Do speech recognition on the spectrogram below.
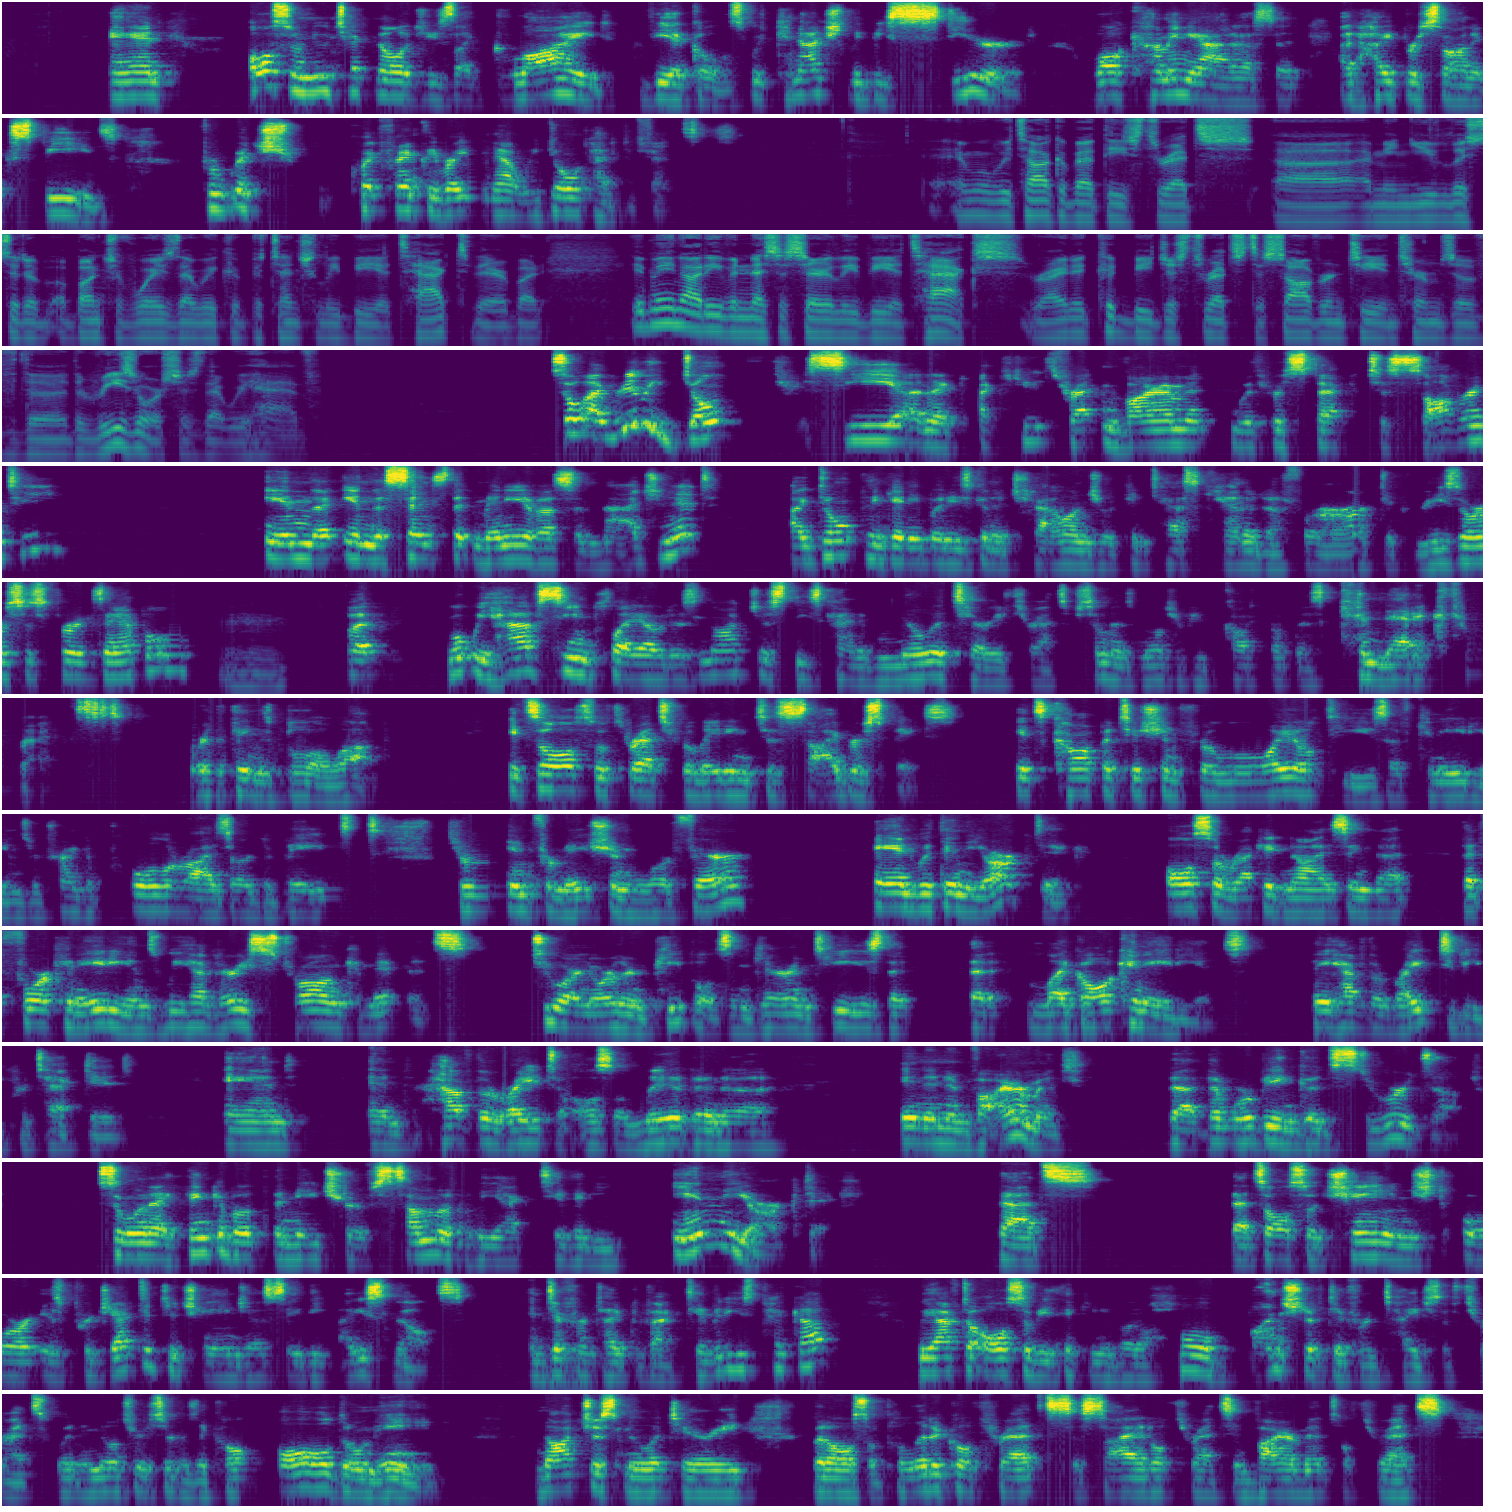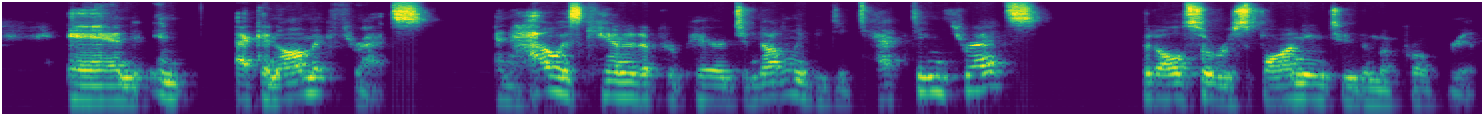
And also new technologies like glide vehicles, which can actually be steered while coming at us at, at hypersonic speeds, for which, quite frankly, right now we don't have defenses. And when we talk about these threats, uh, I mean, you listed a, a, bunch of ways that we could potentially be attacked there, but it may not even necessarily be attacks, right? It could be just threats to sovereignty in terms of the, the resources that we have. So I really don't see an acute threat environment with respect to sovereignty in the in the sense that many of us imagine it. I don't think anybody's going to challenge or contest Canada for our Arctic resources, for example. Mm-hmm. But what we have seen play out is not just these kind of military threats, or sometimes military people talk about this kinetic threats, where things blow up. It's also threats relating to cyberspace. It's competition for loyalties of Canadians. We're trying to polarize our debates through information warfare. And within the Arctic, also recognizing that, that for Canadians, we have very strong commitments to our northern peoples and guarantees that that like all Canadians, they have the right to be protected and and have the right to also live in a in an environment that, that we're being good stewards of. So when I think about the nature of some of the activity in the Arctic, that's that's also changed or is projected to change as say the ice melts and different type of activities pick up. We have to also be thinking about a whole bunch of different types of threats, what the military service they call all domain not just military, but also political threats, societal threats, environmental threats, and in economic threats. And how is Canada prepared to not only be detecting threats, but also responding to them appropriately?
